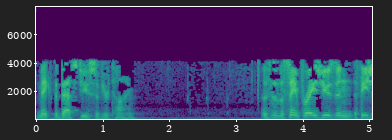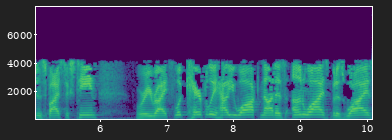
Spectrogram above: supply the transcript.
make the best use of your time. This is the same phrase used in Ephesians 5:16 where he writes, Look carefully how you walk, not as unwise, but as wise,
